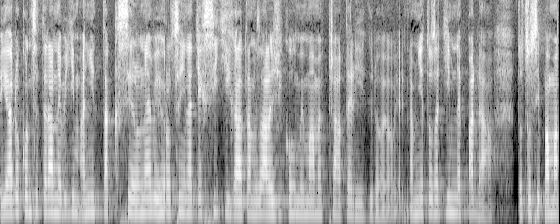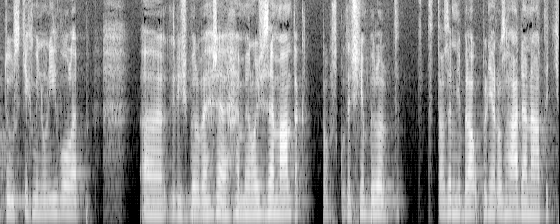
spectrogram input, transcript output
já dokonce teda nevidím ani tak silné vyhrocení na těch sítích, ale tam záleží, koho my máme v přátelích, kdo. Jo. Na mě to zatím nepadá. To, co si pamatuju z těch minulých voleb, když byl ve hře Miloš Zeman, tak to skutečně bylo, ta země byla úplně rozhádaná, teď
